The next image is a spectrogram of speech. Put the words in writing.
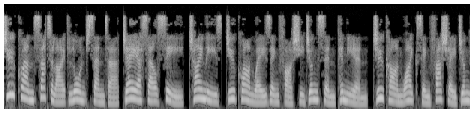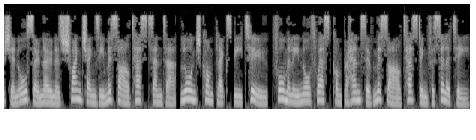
Jiuquan Satellite Launch Center JSLC, Chinese, Jiuquan Weizing Fashi Zhengxin Pinyin, Jiuquan Weixing Fashe Zhengxin also known as Shuangchengzi Missile Test Center, Launch Complex B-2, formerly Northwest Comprehensive Missile Testing Facility,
